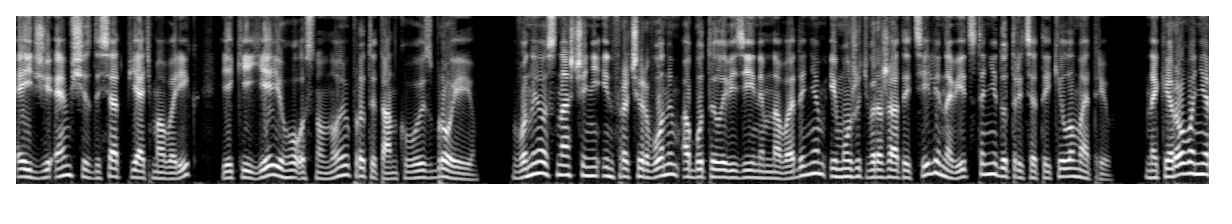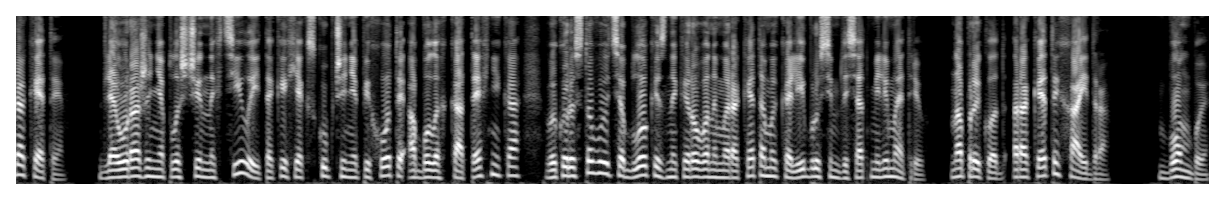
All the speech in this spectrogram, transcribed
AGM-65 Maverick, які є його основною протитанковою зброєю. Вони оснащені інфрачервоним або телевізійним наведенням і можуть вражати цілі на відстані до 30 кілометрів. Некеровані ракети. Для ураження площинних цілей, таких як скупчення піхоти або легка техніка, використовуються блоки з некерованими ракетами калібру 70 мм, наприклад, ракети Хайдра. Бомби.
